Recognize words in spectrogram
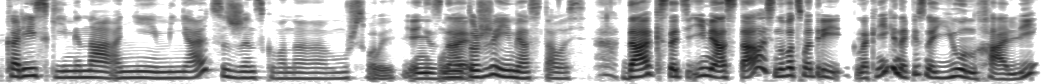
вот корейские имена, они меняются с женского на мужской? Вот, я не знаю. У меня тоже имя осталось. Да, кстати, имя осталось. Ну вот смотри, на книге написано Юн Ха Ли,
